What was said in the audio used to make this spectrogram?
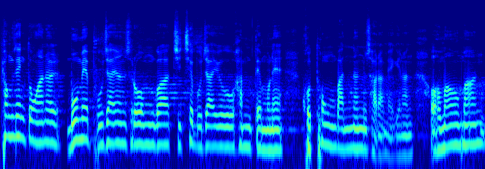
평생 동안을 몸의 부자연스러움과 지체 부자유함 때문에 고통받는 사람에게는 어마어마한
